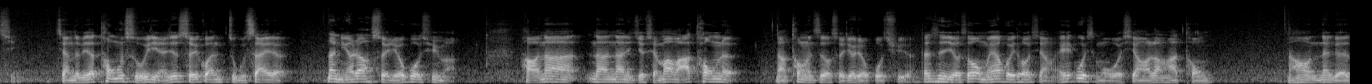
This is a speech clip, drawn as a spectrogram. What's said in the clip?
情？讲的比较通俗一点，就是水管阻塞了，那你要让水流过去嘛？好，那那那你就想办法把它通了。然后通了之后，水就流过去了。但是有时候我们要回头想，哎，为什么我想要让它通？然后那个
